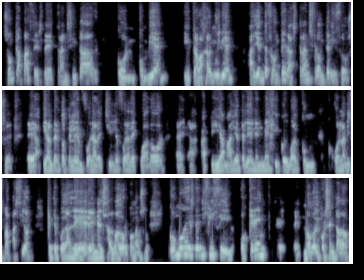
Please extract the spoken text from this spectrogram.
son capaces de transitar con, con bien y trabajar muy bien de fronteras, transfronterizos, eh, eh, a ti Alberto Telén fuera de Chile, fuera de Ecuador, eh, a, ti Amalia Telén en México, igual con, con, la misma pasión que te puedan leer en El Salvador, pongamos. ¿Cómo es de difícil o creen, no doy por sentado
